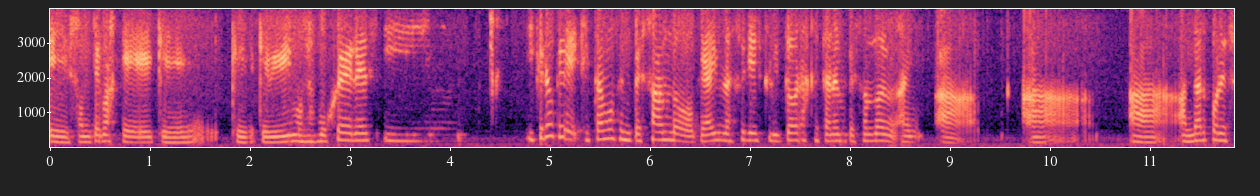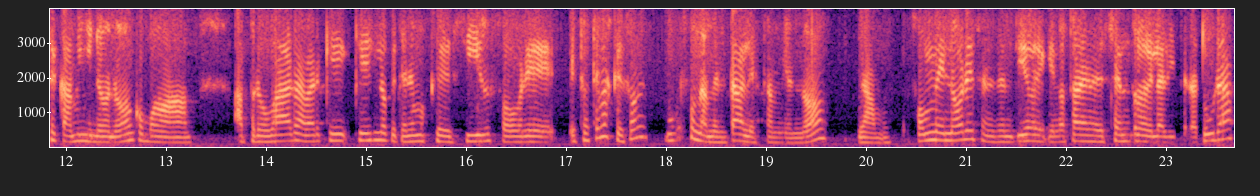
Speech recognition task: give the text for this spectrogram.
eh, son temas que, que, vivimos las mujeres y, y creo que, estamos empezando, que hay una serie de escritoras que están empezando a, a, andar por ese camino, ¿no? Como a, a probar, a ver qué, qué es lo que tenemos que decir sobre estos temas que son muy fundamentales también, ¿no? Digamos, son menores en el sentido de que no están en el centro de la literatura,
